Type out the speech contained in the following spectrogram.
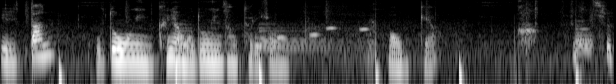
일단 우동인 그냥 우동인 상태로 좀 먹어볼게요.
